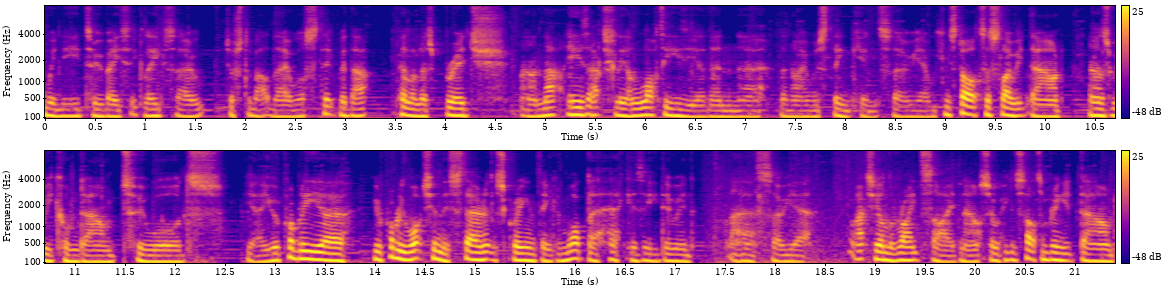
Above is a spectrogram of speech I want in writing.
we need to basically. So just about there, we'll stick with that pillarless bridge and that is actually a lot easier than uh, than I was thinking. So yeah we can start to slow it down as we come down towards yeah you're probably uh, you're probably watching this staring at the screen thinking what the heck is he doing? Uh, so yeah actually on the right side now so we can start to bring it down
